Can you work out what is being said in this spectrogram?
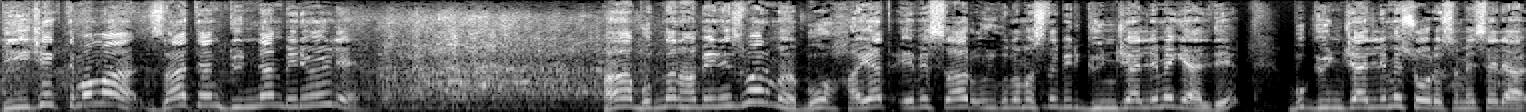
Diyecektim ama zaten dünden beri öyle. Ha bundan haberiniz var mı? Bu Hayat Eve Sığar uygulamasında bir güncelleme geldi. Bu güncelleme sonrası mesela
